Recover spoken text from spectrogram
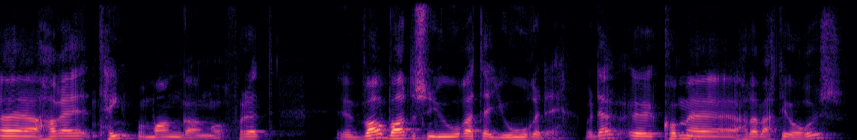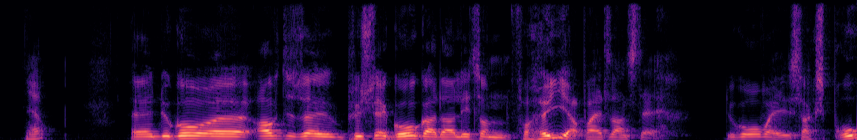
uh, har jeg tenkt på mange ganger. For at, uh, hva var det som gjorde at jeg gjorde det? Og der uh, kom jeg, hadde jeg vært i Århus. Ja. Du går, Av og til så er plutselig gågata litt sånn forhøya på et eller annet sted. Du går over i en slags bro.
